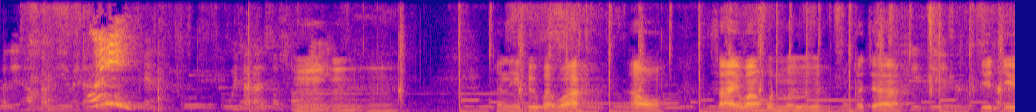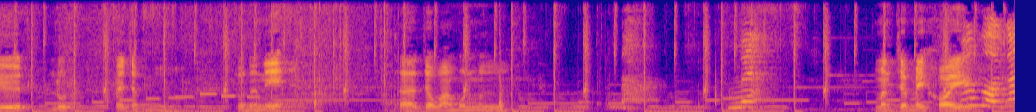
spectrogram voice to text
อันนี้ทำแบบนี้ไม่ได้แค่ อุ้ยแต่ละโซโซอืมอืมอืมอันนี้คือแบบว่า เอาทรายวางบนมือ มันก็จะยืดยืดยืดยืดหลุดไปจากมือ ส่วนอันนี้ ถ้าจะวางบนมือ แม่มันจะไม่ค่อยแม่บอยก็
